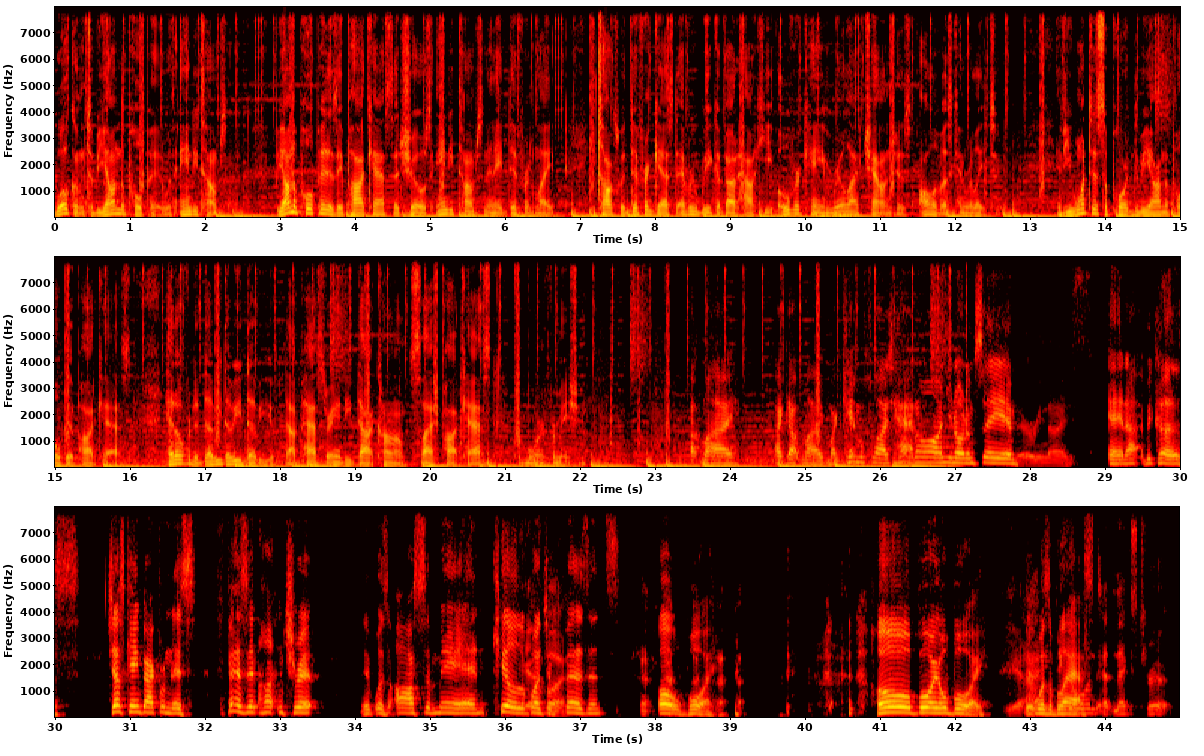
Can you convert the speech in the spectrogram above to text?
Welcome to Beyond the Pulpit with Andy Thompson. Beyond the Pulpit is a podcast that shows Andy Thompson in a different light. He talks with different guests every week about how he overcame real life challenges all of us can relate to. If you want to support the Beyond the Pulpit podcast, head over to www.pastorandy.com slash podcast for more information. Got my I got my my camouflage hat on, you know what I'm saying? Very nice. And I because just came back from this pheasant hunting trip. It was awesome, man. Killed a Yeah, bunch fun. of pheasants. Oh boy. oh boy, oh boy. yeah, it I was a need to go on blast. that next trip.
